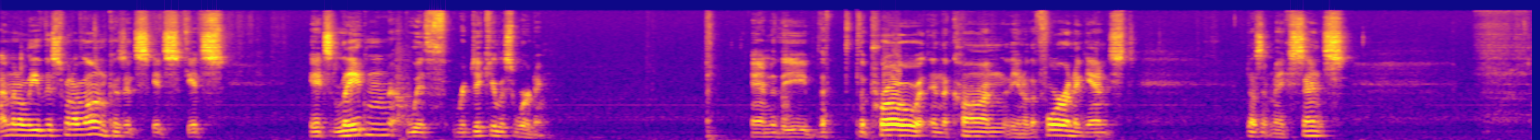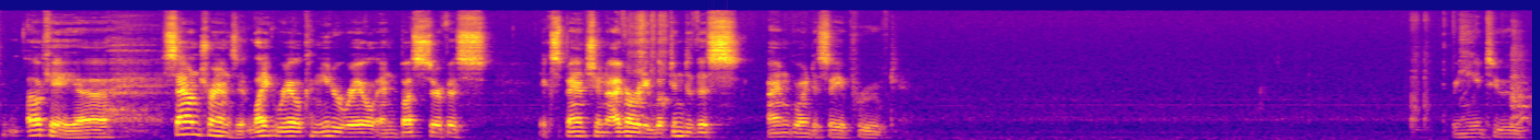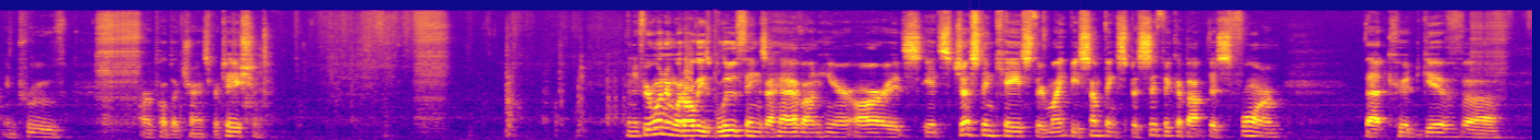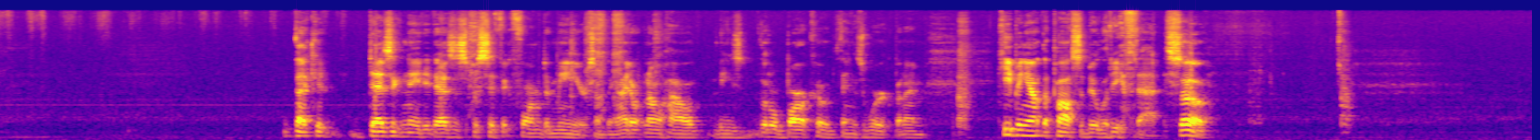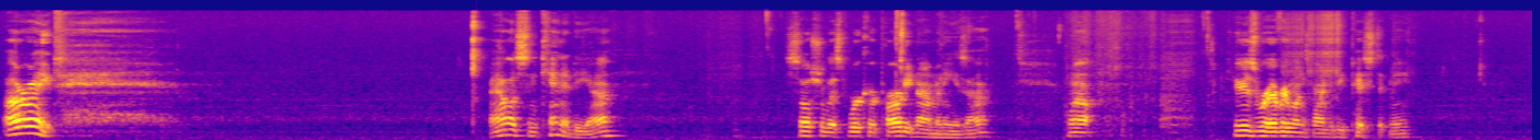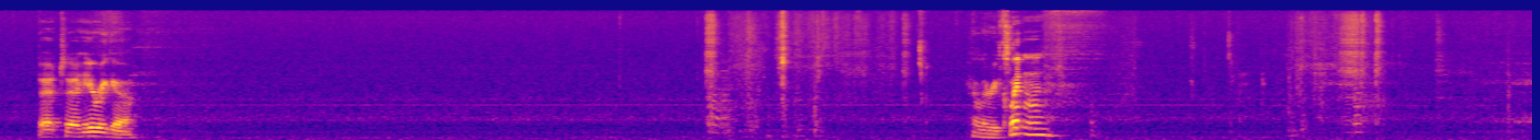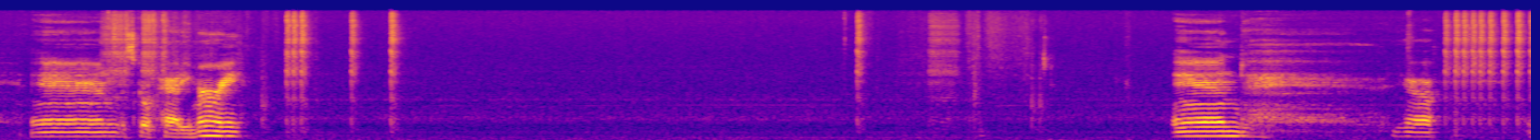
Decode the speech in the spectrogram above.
I'm going to leave this one alone because it's it's it's it's laden with ridiculous wording. And the, the the pro and the con, you know, the for and against doesn't make sense. Okay, uh, sound transit, light rail, commuter rail, and bus service expansion. I've already looked into this. I'm going to say approved. We need to improve our public transportation. And if you're wondering what all these blue things I have on here are, it's it's just in case there might be something specific about this form that could give uh, that could designate it as a specific form to me or something. I don't know how these little barcode things work, but I'm keeping out the possibility of that. So. All right. Alyson Kennedy, huh? Socialist Worker Party nominees, huh? Well, here's where everyone's going to be pissed at me. But uh, here we go. Hillary Clinton. And let's go Patty Murray. And yeah,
